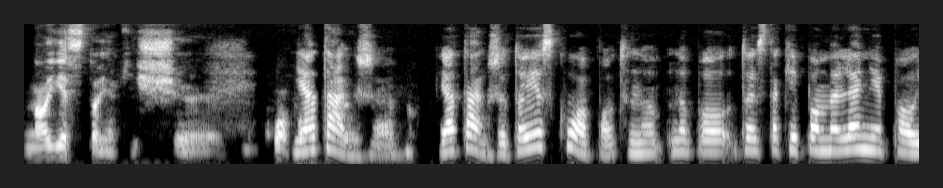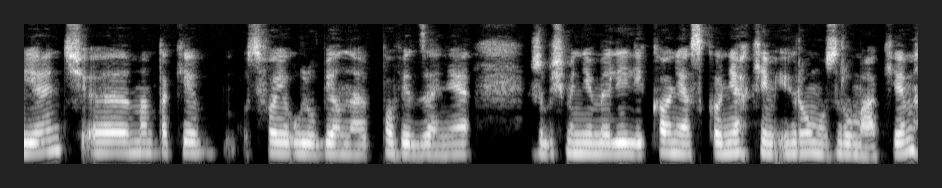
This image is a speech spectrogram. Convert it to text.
no jest to jakiś y, kłopot. Ja także, ja także, to jest kłopot, no, no bo to jest takie pomylenie pojęć. Y, mam takie swoje ulubione powiedzenie, żebyśmy nie mylili konia z koniakiem i rumu z rumakiem.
